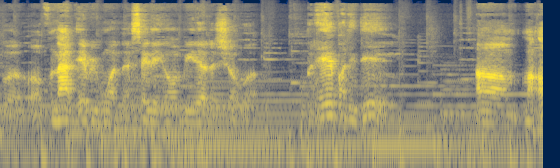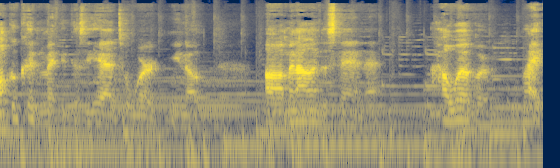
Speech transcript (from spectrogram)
for, or for not everyone that say they're to be there to show up. But everybody did. Um, my uncle couldn't make it because he had to work, you know, um, and I understand that. However, like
